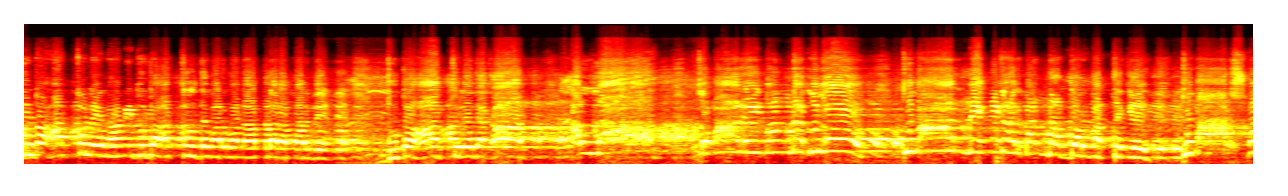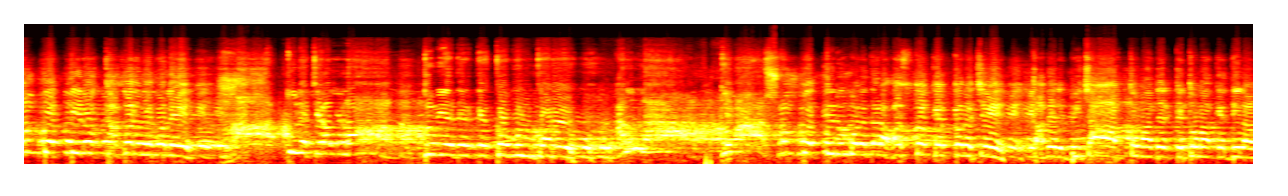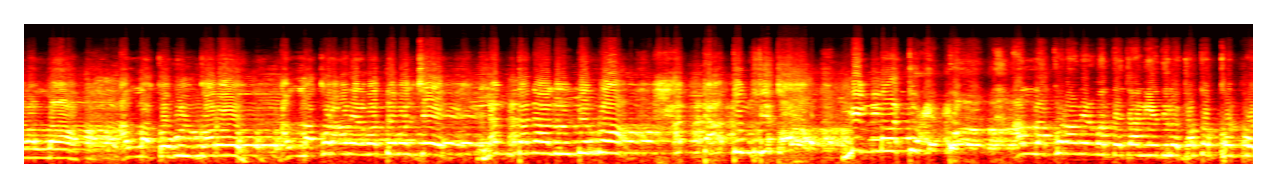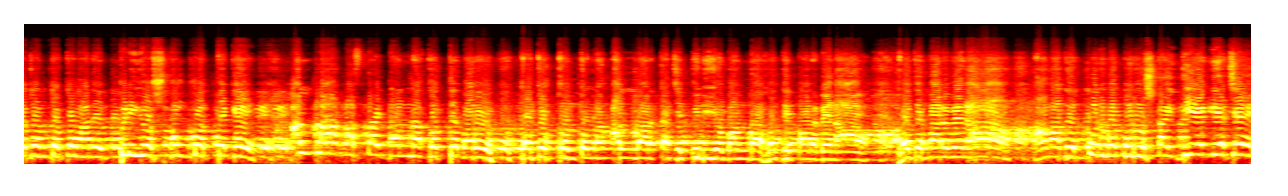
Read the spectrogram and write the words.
দুটো হাত তুলেন, আমি দুটো হাত তুলতে পারব না, আপনারা পারবেন। দুটো হাত তুলে দেখান। আল্লাহ, তোমার এই বান্দাগুলো তোমার নেককার বান্দার দরবার থেকে তোমার সম্পত্তি রক্ষা করবে বলে হাত তুলেছে আল্লাহ। তুমি এদেরকে কবুল করো। আল্লাহ, তোমার সম্পত্তির উপরে তারা হস্তক্ষেপ করেছে, তাদের বিচার তোমাদেরকে, তোমাকে দিলাম আল্লাহ। আল্লাহ কবুল করো। আল্লাহ কোরআনের মধ্যে বলছে বিররা হাত্তা তুনফিকু মিম্মা আল্লাহ কোরআনের মধ্যে জানিয়ে দিল, যতক্ষণ পর্যন্ত প্রিয় সম্পদ থেকে রাস্তায় দান না করতে পারো, ততক্ষণ তোমরা আল্লাহর কাছে প্রিয় বান্দা হতে পারবে না। হতে পারবে না। আমাদের পূর্বপুরুষটাই দিয়ে গিয়েছে,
